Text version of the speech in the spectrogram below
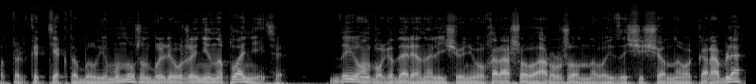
Вот только те, кто был ему нужен, были уже не на планете — да и он, благодаря наличию у него хорошо вооруженного и защищенного корабля,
